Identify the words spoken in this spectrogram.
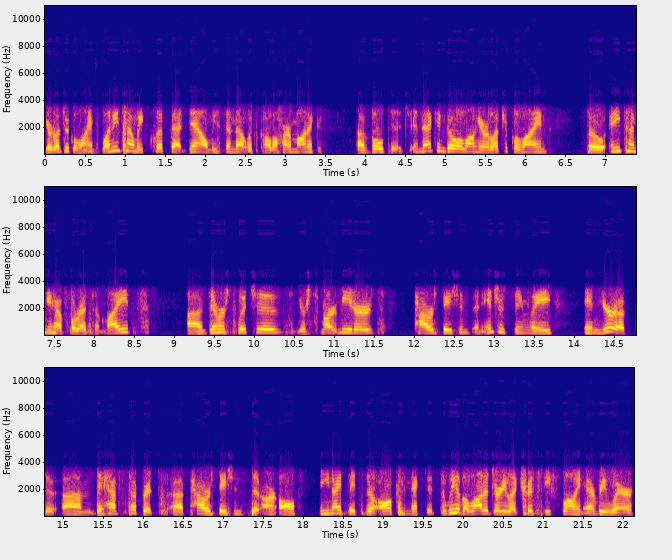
your electrical lines. Well, anytime we clip that down, we send out what's called a harmonic uh, voltage, and that can go along your electrical lines. So anytime you have fluorescent lights, uh, dimmer switches, your smart meters, power stations, and interestingly, in Europe, the, um, they have separate uh, power stations that aren't all. In the United States, they're all connected. So we have a lot of dirty electricity flowing everywhere,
